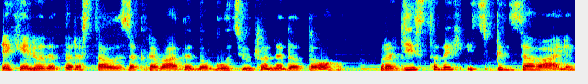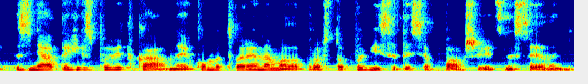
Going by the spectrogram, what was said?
які люди перестали закривати, бо буцімто не до того, про діставих із під завалів, знятих із повідка, на якому тварина мала просто повіситися, впавши від знесилення,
